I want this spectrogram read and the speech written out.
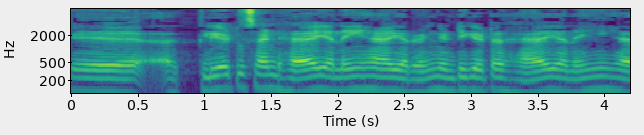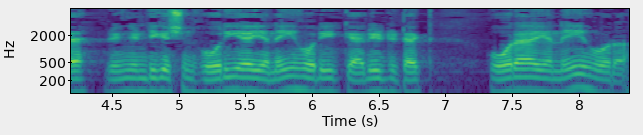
کہ کلیئر ٹو سینڈ ہے یا نہیں ہے، یا رنگ انڈیکیٹر ہے یا نہیں ہے رنگ انڈیکیشن ہو رہی ہے یا نہیں ہو رہی کیری ڈیٹیکٹ ہو رہا ہے یا نہیں ہو رہا،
